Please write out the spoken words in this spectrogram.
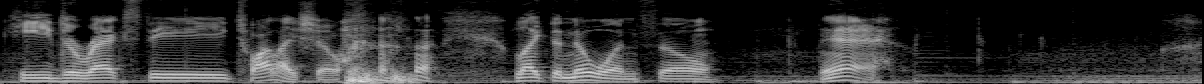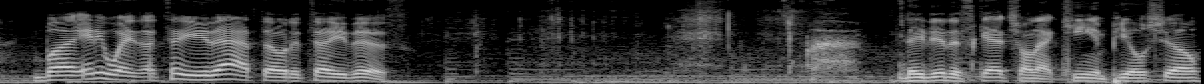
he directs the Twilight show, like the new one. So, yeah. But anyways, I tell you that though to tell you this. They did a sketch on that Key and Peele show.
